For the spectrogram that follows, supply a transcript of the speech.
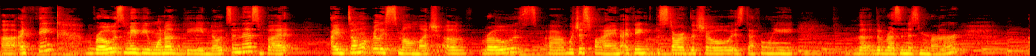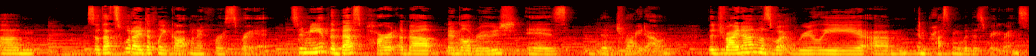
Uh, I think rose may be one of the notes in this, but I don't really smell much of rose, uh, which is fine. I think the star of the show is definitely the, the resinous myrrh. Um, so that's what I definitely got when I first spray it. To me, the best part about Bengale Rouge is the dry down. The dry down was what really um, impressed me with this fragrance.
